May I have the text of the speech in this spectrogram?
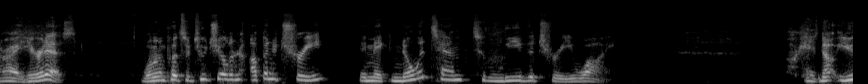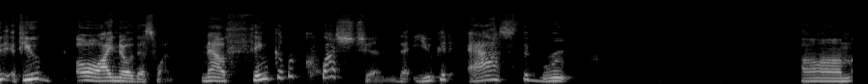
All right, here it is. Woman puts her two children up in a tree. They make no attempt to leave the tree. Why? Okay, now you if you oh, I know this one. Now think of a question that you could ask the group. Um,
